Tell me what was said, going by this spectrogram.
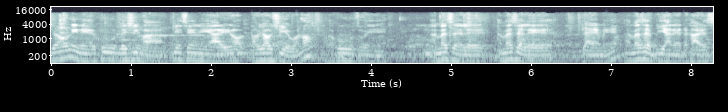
ကျွန်တော်အနေနဲ့အခုလက်ရှိမှာပြင်ဆင်နေရတွေတော့တော့ရောက်ရှိရပါတော့အခုဆိုရင် MSL လည်း MSL လည်းပြိုင်ရမယ် MSL ပြီးရတယ်တခါတည်း C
